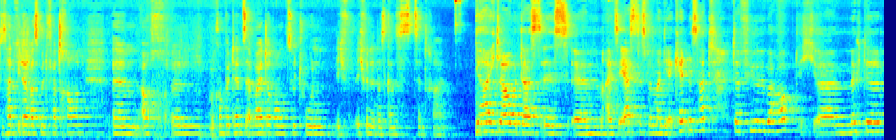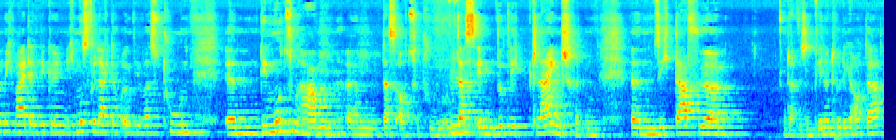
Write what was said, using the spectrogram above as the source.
Das hat wieder was mit Vertrauen, ähm, auch ähm, Kompetenzerweiterung zu tun. Ich, ich finde das ganz zentral. Ja, ich glaube, das ist ähm, als erstes, wenn man die Erkenntnis hat dafür überhaupt. Ich ähm, möchte mich weiterentwickeln, ich muss vielleicht auch irgendwie was tun, ähm, den Mut zu haben, ähm, das auch zu tun und mhm. das in wirklich kleinen Schritten, ähm, sich dafür, und dafür sind wir natürlich auch da,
